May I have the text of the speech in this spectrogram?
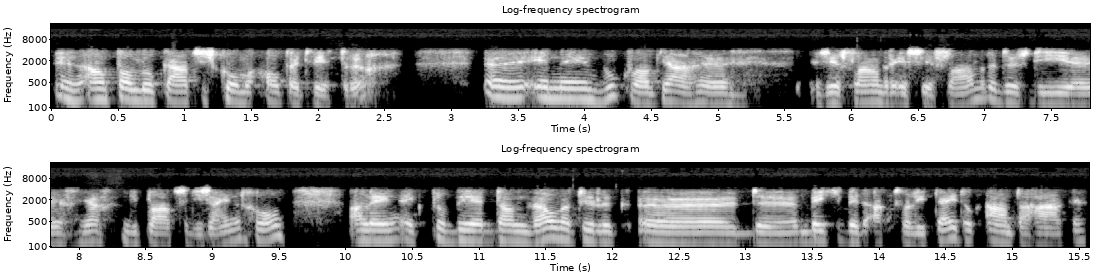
Een aantal locaties komen altijd weer terug in een boek, want ja Zeeuws-Vlaanderen is Zeeuws-Vlaanderen, dus die, uh, ja, die plaatsen die zijn er gewoon. Alleen ik probeer dan wel natuurlijk uh, de, een beetje bij de actualiteit ook aan te haken.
